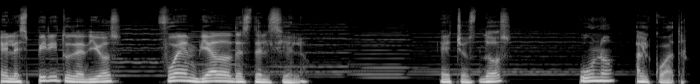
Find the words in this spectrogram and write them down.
el Espíritu de Dios fue enviado desde el cielo. Hechos 2, 1 al 4.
